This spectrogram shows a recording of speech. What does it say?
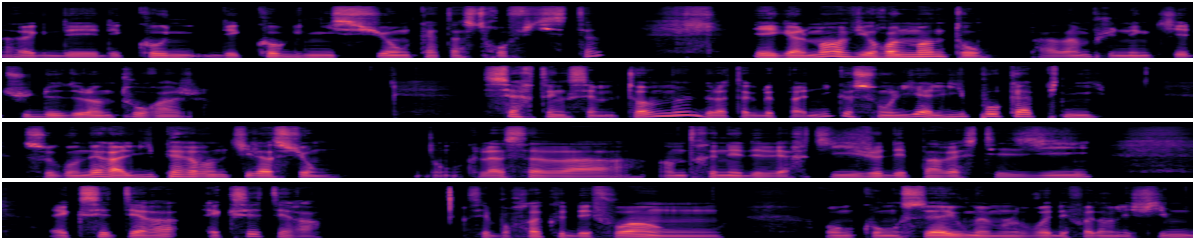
avec des des cognitions catastrophistes et également environnementaux, par exemple une inquiétude de l'entourage. Certains symptômes de l'attaque de panique sont liés à l'hypocapnie, secondaire à l'hyperventilation. Donc là, ça va entraîner des vertiges, des paresthésies et cetera et cetera. C'est pour ça que des fois on on conseille ou même on le voit des fois dans les films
